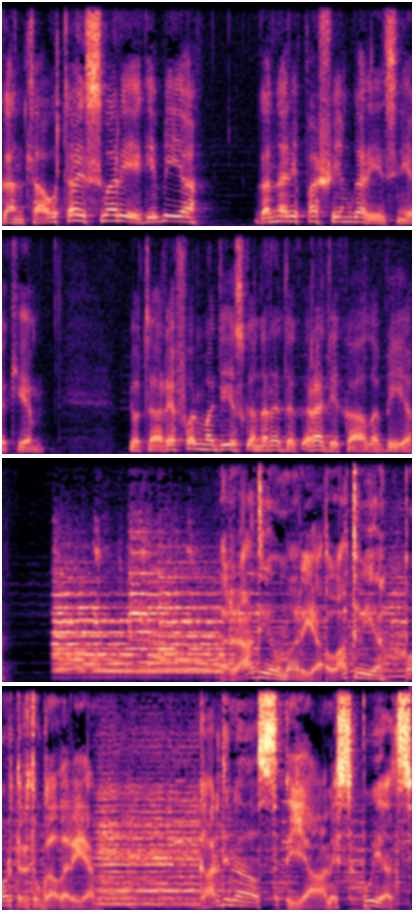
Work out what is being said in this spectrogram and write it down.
gan tautai svarīgi bija, gan arī pašiem garīdzniekiem, jo tā reforma diezgan radikāla bija. Radio Marija Latvija portretu galerijā. Kardināls Jānis Pujats.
